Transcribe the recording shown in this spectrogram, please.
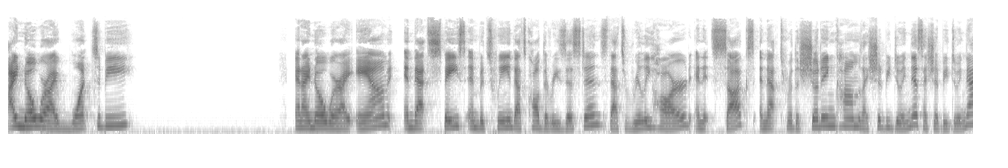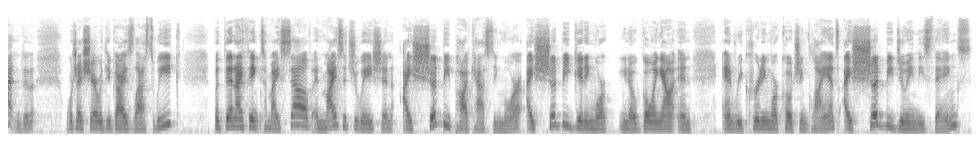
I know where I want to be and I know where I am. And that space in between, that's called the resistance. That's really hard and it sucks. And that's where the shoulding comes. I should be doing this, I should be doing that, which I shared with you guys last week. But then I think to myself, in my situation, I should be podcasting more. I should be getting more, you know, going out and and recruiting more coaching clients. I should be doing these things.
